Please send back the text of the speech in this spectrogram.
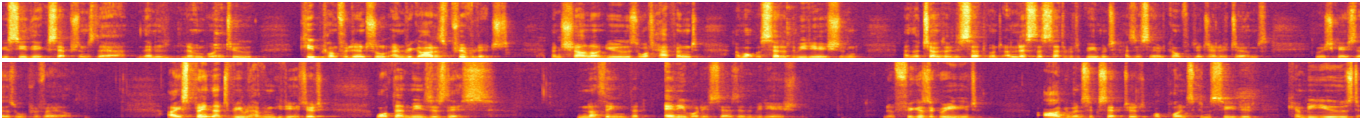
you see the exceptions there. Then 11.2, keep confidential and regard as privileged, and shall not use what happened and what was said at the mediation and the terms of any settlement unless the settlement agreement has its own confidentiality terms, in which case those will prevail. I explain that to people who haven't mediated. What that means is this. Nothing that anybody says in the mediation, no figures agreed, arguments accepted, or points conceded can be used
